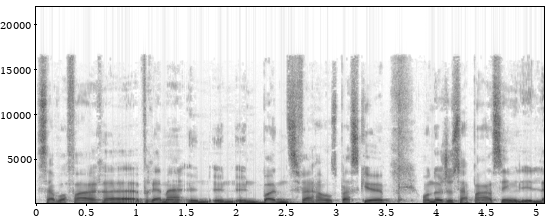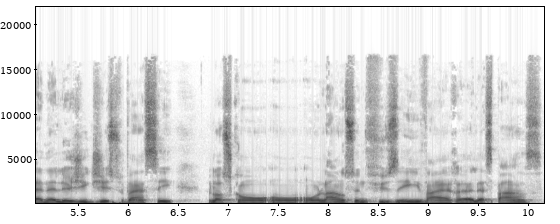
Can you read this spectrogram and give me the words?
ça va faire vraiment une, bonne différence. Parce que on a juste à penser, l'analogie que j'ai souvent, c'est lorsqu'on lance une fusée vers euh, l'espace,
